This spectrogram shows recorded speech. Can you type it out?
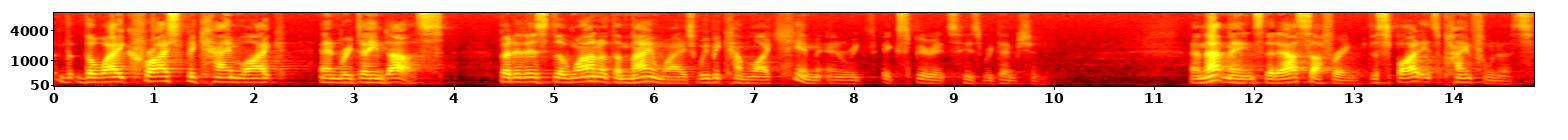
the way Christ became like and redeemed us, but it is the one of the main ways we become like him and re- experience his redemption. And that means that our suffering, despite its painfulness,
